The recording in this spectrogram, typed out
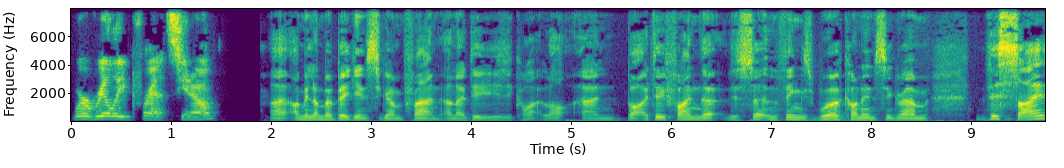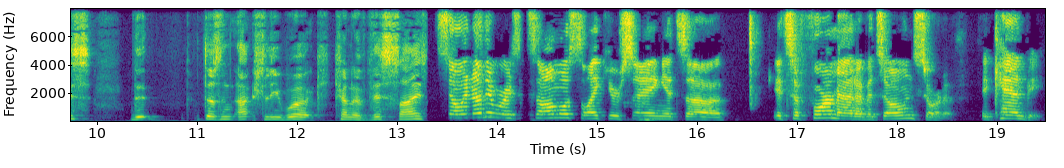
were really prints? You know? Uh, I mean, I'm a big Instagram fan, and I do use it quite a lot. And but I do find that there's certain things work on Instagram this size that doesn't actually work kind of this size. So in other words, it's almost like you're saying it's a it's a format of its own, sort of. It can be.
